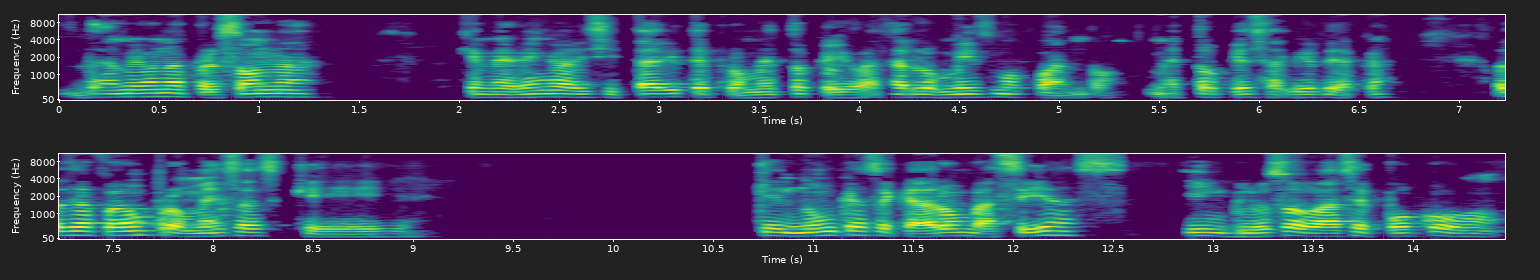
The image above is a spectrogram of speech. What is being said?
dame una persona que me venga a visitar y te prometo que yo voy a hacer lo mismo cuando me toque salir de acá. O sea, fueron promesas que, que nunca se quedaron vacías. Incluso hace poco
